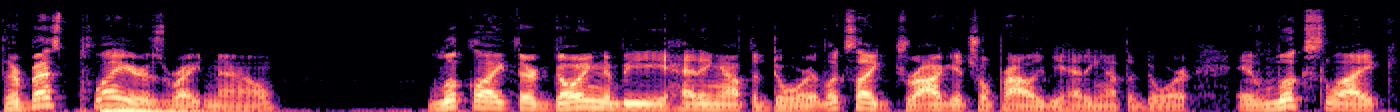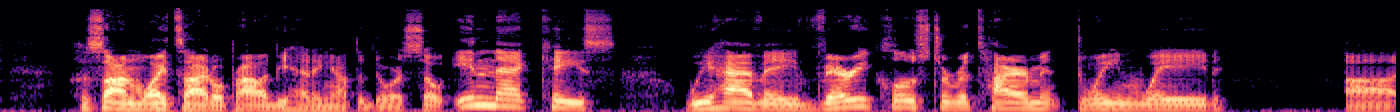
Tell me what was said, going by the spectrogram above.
their best players right now look like they're going to be heading out the door. It looks like Dragic will probably be heading out the door. It looks like Hassan Whiteside will probably be heading out the door. So in that case, we have a very close to retirement Dwyane Wade, uh,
